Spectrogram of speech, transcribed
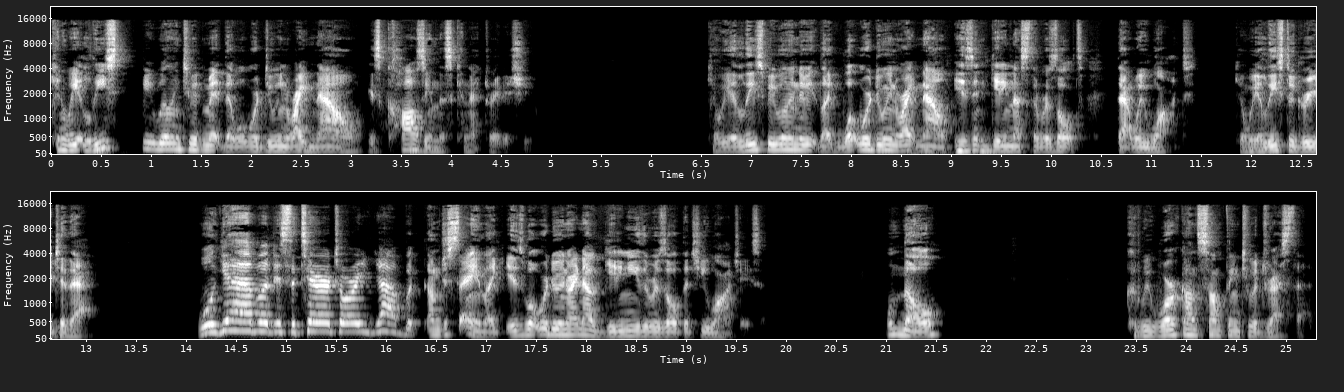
can we at least be willing to admit that what we're doing right now is causing this connect rate issue? Can we at least be willing to be like what we're doing right now isn't getting us the result that we want? Can we at least agree to that? Well, yeah, but it's the territory. Yeah, but I'm just saying, like, is what we're doing right now getting you the result that you want, Jason? Well, no. Could we work on something to address that?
